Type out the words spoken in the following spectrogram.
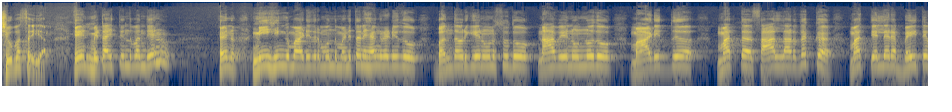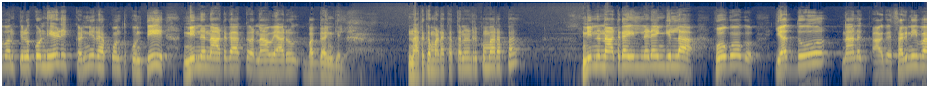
ಶಿವಬಸಯ್ಯ ಏನು ಮಿಠಾಯಿ ತಿಂದು ಬಂದೇನು? ಏನು, ನೀ ಹಿಂಗೆ ಮಾಡಿದ್ರೆ ಮುಂದೆ ಮಣಿತನ ಹೆಂಗೆ ನಡೆಯೋದು? ಬಂದವ್ರಿಗೆ ಏನು ಉಣಿಸೋದು? ನಾವೇನು ಉಣ್ಣೋದು? ಮಾಡಿದ್ದು ಮತ್ತು ಸಾಲಾರ್ದಕ್ಕೆ ಮತ್ತೆ ಎಲ್ಲರ ಬೈತೇವೆ ಅಂತ ತಿಳ್ಕೊಂಡು ಹೇಳಿ ಕಣ್ಣೀರು ಹಾಕ್ಕೊಂತ ಕುಂತಿ, ನಿನ್ನ ನಾಟಕಕ್ಕೆ ನಾವು ಯಾರು ಬಗ್ಗಂಗಿಲ್ಲ. ನಾಟಕ ಮಾಡಕತ್ತಾನನ್ರಿ ಕುಮಾರಪ್ಪ? ನಿನ್ನ ನಾಟಕ ಇಲ್ಲಿ ನಡೆಯಂಗಿಲ್ಲ. ಹೋಗೋಗು ಎದ್ದು ನಾನು ಆಗ ಸಗಣಿ ಬಾ,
